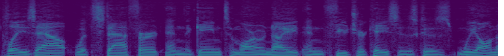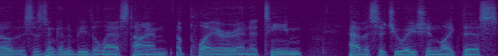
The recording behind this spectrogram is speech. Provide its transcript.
plays out with Stafford and the game tomorrow night and future cases because we all know this isn't going to be the last time a player and a team have a situation like this.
